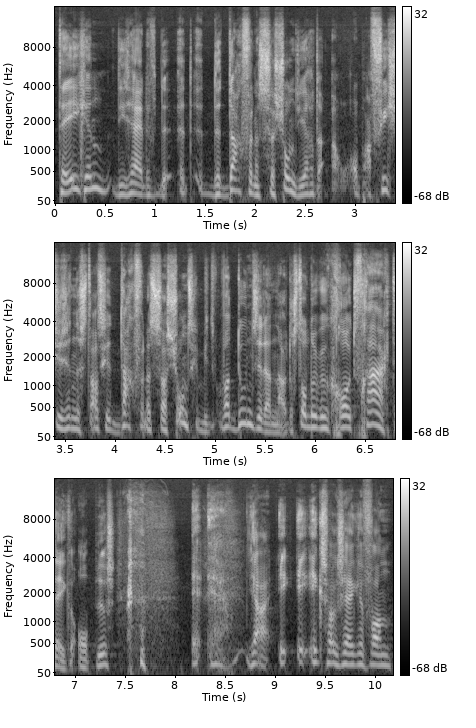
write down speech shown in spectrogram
tegen die zeiden: de, het- de dag van het station. Die hadden op affiches in de stad: de dag van het stationsgebied. Wat doen ze dan nou? Er stond ook een groot vraagteken op. Dus eh, eh, ja, ik, ik, ik zou zeggen: van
